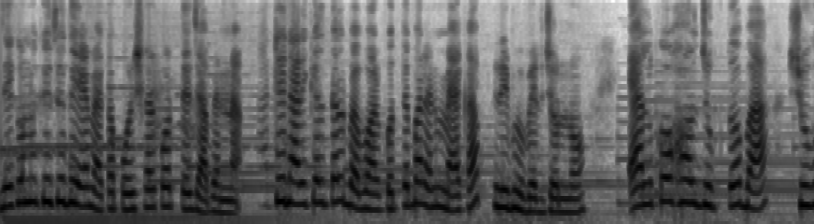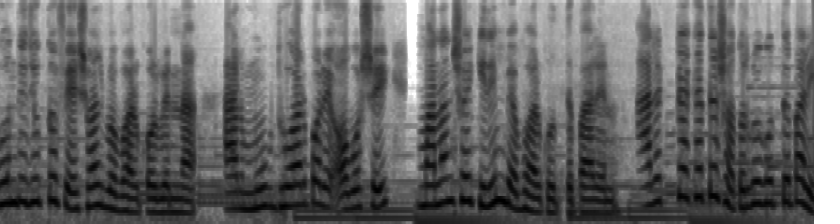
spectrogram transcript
যে কোনো কিছু দিয়ে মেকআপ পরিষ্কার করতে যাবেন না। আটি নারিকেল তেল ব্যবহার করতে পারেন মেকআপ রিমুভের জন্য। অ্যালকোহল যুক্ত বা সুগন্ধিযুক্ত ফেস ওয়াশ ব্যবহার করবেন না। আর মুখ ধোয়ার পরে অবশ্যই মানানসই ক্রিম ব্যবহার করতে পারেন। আরেকটা ক্ষেত্রে সতর্ক করতে পারি,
